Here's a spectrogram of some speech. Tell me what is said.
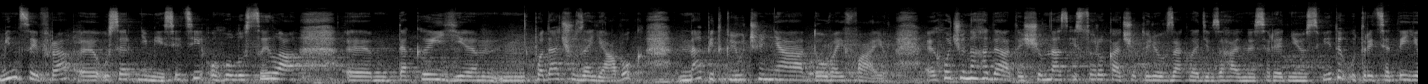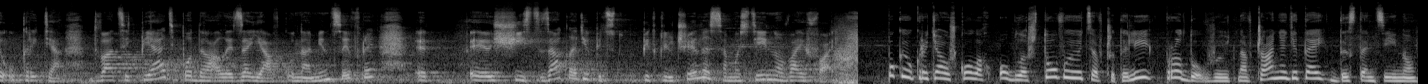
Мінцифра е, у серпні місяці оголосила е, такий подачу заявок на підключення до Wi-Fi. Е, Хочу нагадати, що в нас із 44 закладів загальної середньої освіти у 30 є укриття. 25 подали заявку на Мінцифри. 6 закладів підключили самостійно Wi-Fi. Поки укриття у школах облаштовуються, вчителі продовжують навчання дітей дистанційно.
